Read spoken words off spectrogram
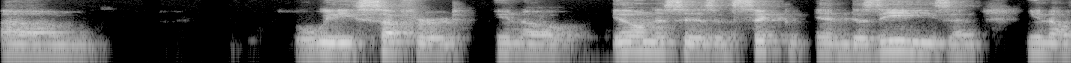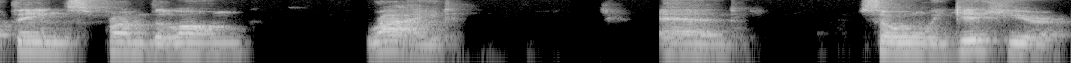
Um, we suffered, you know, illnesses and sick and disease and, you know, things from the long ride. And so when we get here,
